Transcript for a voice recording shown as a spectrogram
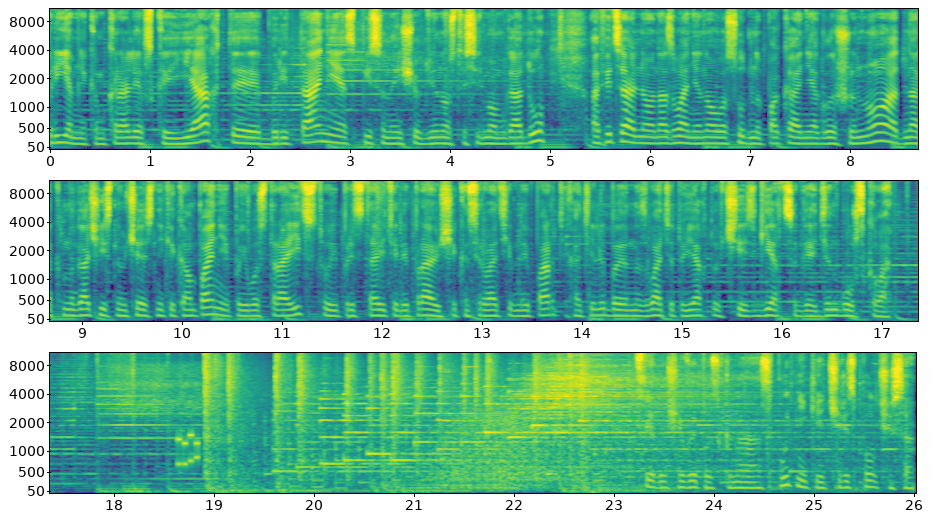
преемником королевской яхты «Британия», списанной еще в 1997 году. Официального названия нового судна пока не оглашено, однако многочисленные участники компании по его строительству и представители правящей консервативной партии хотели бы назвать эту яхту в честь герцога Эдинбургского. Следующий выпуск на «Спутнике» через полчаса.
